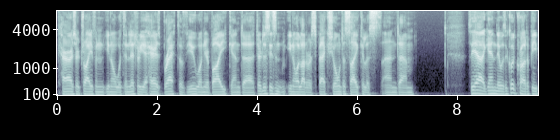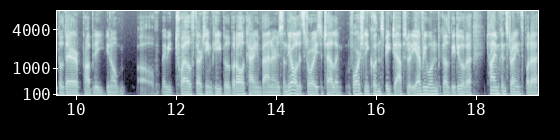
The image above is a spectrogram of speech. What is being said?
Cars are driving, you know, within literally a hair's breadth of you on your bike, and uh, there just isn't, you know, a lot of respect shown to cyclists. And um, so, yeah, again, there was a good crowd of people there. Probably, you know, oh, maybe 12, 13 people, but all carrying banners, and they all had stories to tell. Unfortunately, couldn't speak to absolutely everyone because we do have a time constraints, but. Uh,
